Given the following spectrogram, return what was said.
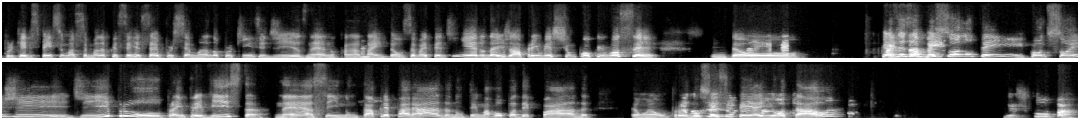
porque eles pensam em uma semana porque você recebe por semana ou por 15 dias, né? No Canadá. Então você vai ter dinheiro daí já para investir um pouco em você. Então, porque às vezes também... a pessoa não tem condições de, de ir para a entrevista, né? Assim, não está preparada, não tem uma roupa adequada. Então é um não sei se tem aí em Ottawa desculpa,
